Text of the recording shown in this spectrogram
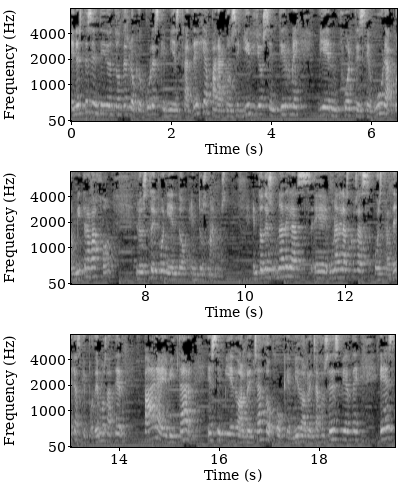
En este sentido, entonces, lo que ocurre es que mi estrategia para conseguir yo sentirme bien, fuerte, segura con mi trabajo, lo estoy poniendo en tus manos. Entonces, una de las, eh, una de las cosas o estrategias que podemos hacer para evitar ese miedo al rechazo o que el miedo al rechazo se despierte es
